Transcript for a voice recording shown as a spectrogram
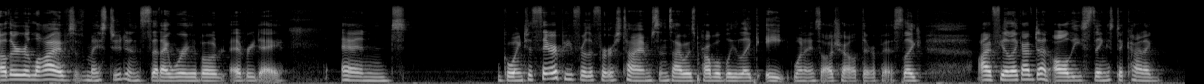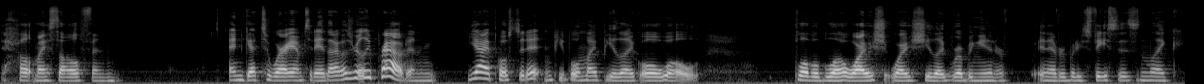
other lives of my students that I worry about every day, and going to therapy for the first time since I was probably like eight when I saw a child therapist. Like, I feel like I've done all these things to kind of help myself and and get to where I am today that I was really proud. And yeah, I posted it, and people might be like, "Oh, well, blah blah blah. Why is she, why is she like rubbing in or in everybody's faces?" And like,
